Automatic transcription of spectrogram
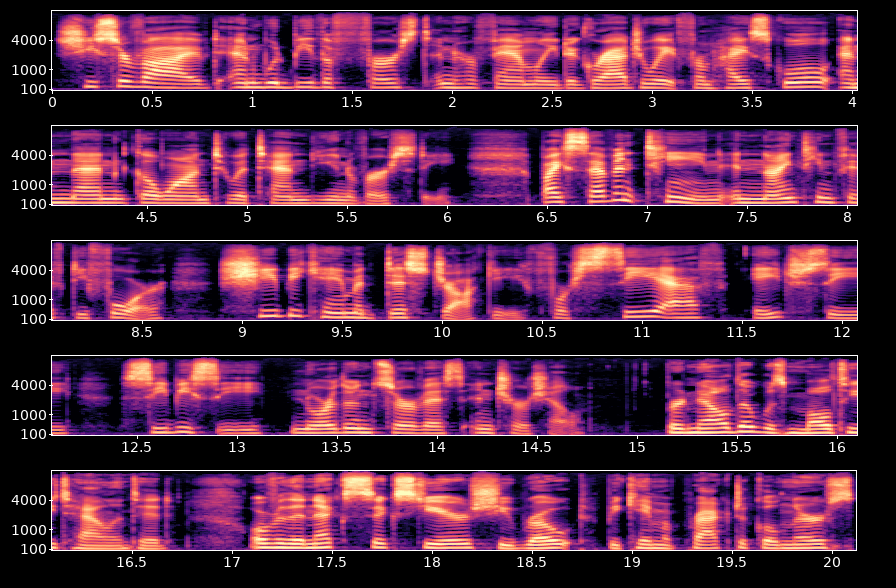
She survived and would be the first in her family to graduate from high school and then go on to attend university. By 17, in 1954, she became a disc jockey for CFHC CBC Northern Service in Churchill. Bernelda was multi talented. Over the next six years, she wrote, became a practical nurse,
